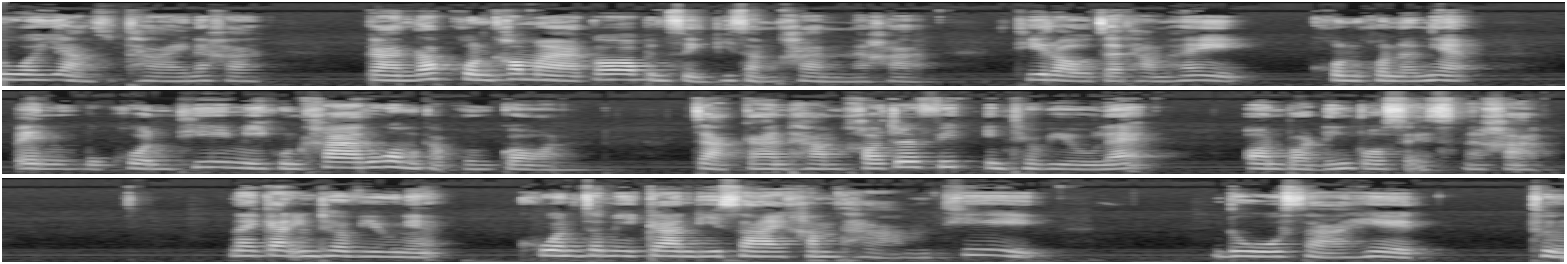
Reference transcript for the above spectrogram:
ตัวอย่างสุดท้ายนะคะ การรับคนเข้ามาก็เป็นสิ่งที่สำคัญนะคะ ที่เราจะทำให้คนคนนั้นเนี่ย เป็นบุคคลที่มีคุณค่าร่วมกับองค์กร จากการทำ culture fit interview และ onboarding process นะคะ ในการ interview เนี่ย ควรจะมีการดีไซน์คำถามที่ดูสาเหตุ ถึง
